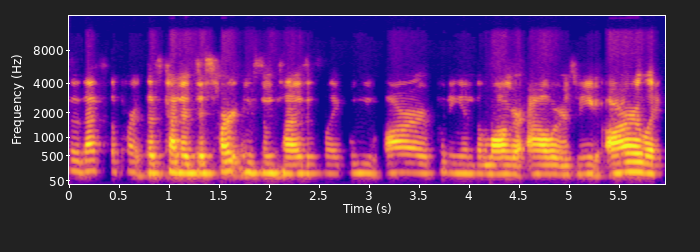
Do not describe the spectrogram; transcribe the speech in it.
So that's the part that's kind of disheartening sometimes. It's like when you are putting in the longer hours, when you are like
